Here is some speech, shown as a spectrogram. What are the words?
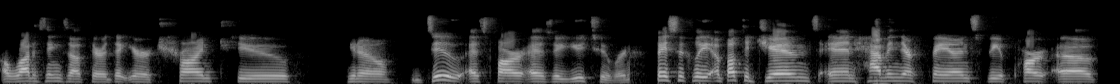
a lot of things out there that you're trying to, you know, do as far as a YouTuber. Basically, about the gyms and having their fans be a part of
